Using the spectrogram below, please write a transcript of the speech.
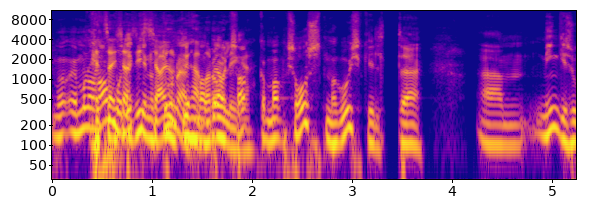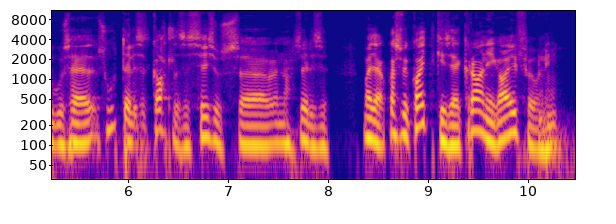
mul on ammu tekkinud tunne, et ma peaks parooliga. hakkama, ma peaks ostma kuskilt äh, ähm, mingisuguse suhteliselt kahtlases seisus äh, noh, sellise, ma ei tea, kasvõi katkise ekraaniga iPhone'i mm.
